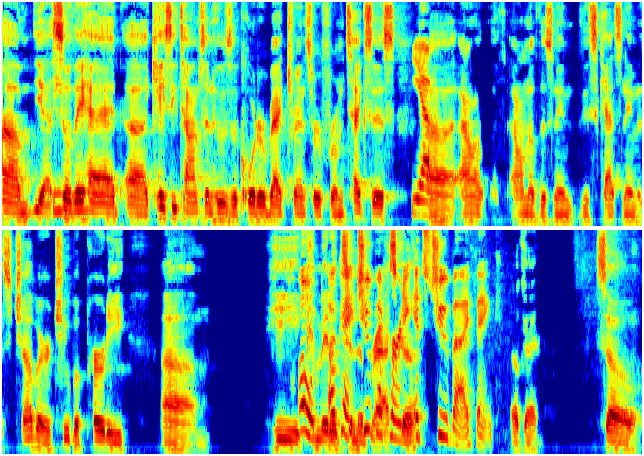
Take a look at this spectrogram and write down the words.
Um, yeah, so they had uh, Casey Thompson, who's a quarterback transfer from Texas. Yeah, uh, I don't, I don't know if this name, this cat's name is Chubba or Chubba Purdy. Um, he oh, committed okay, to Nebraska. Chubba Purdy. It's Chubba, I think. Okay, so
